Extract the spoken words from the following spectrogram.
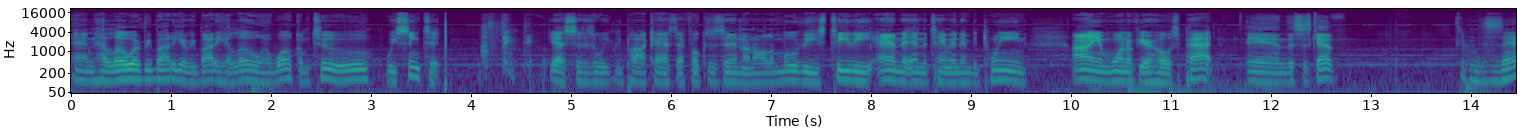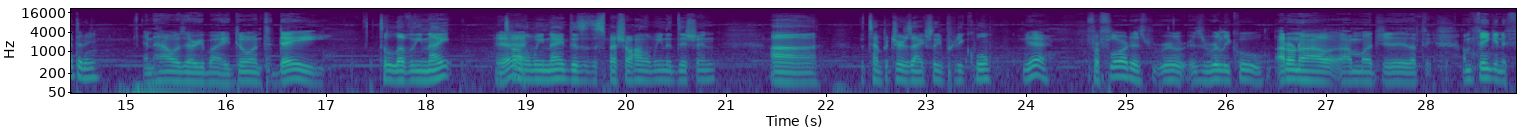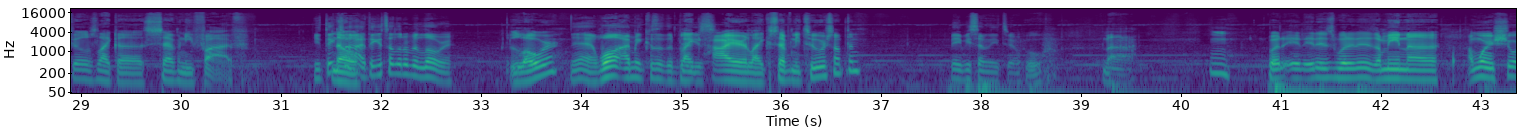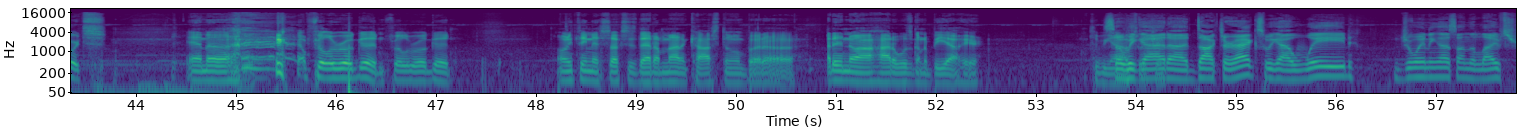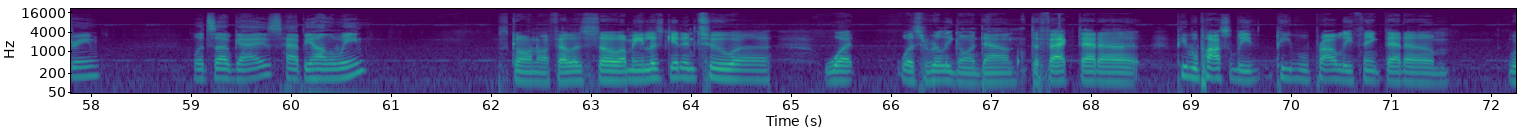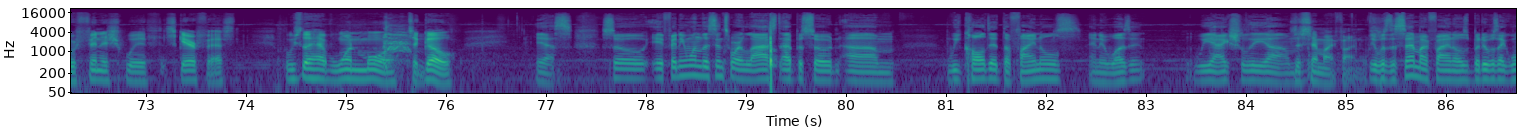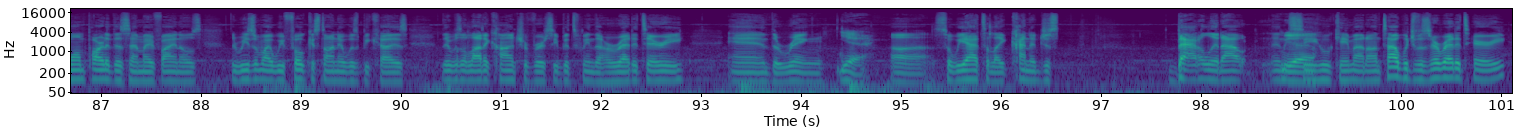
And hello, everybody, everybody, hello, and welcome to We Synced It. I think that. Yes, it is a weekly podcast that focuses in on all the movies, TV, and the entertainment in between. I am one of your hosts, Pat. And this is Kev. This is Anthony. And how is everybody doing today? It's a lovely night. It's Yeah. Halloween night. This is the special Halloween edition. Uh, the temperature is actually pretty cool. Yeah, for Florida, it's really, it's really cool. I don't know how, how much it is. I think I'm thinking it feels like a 75. You think No. so? I think it's a little bit lower. Lower, Yeah. Well, I mean, because of the like higher, like 72 or something. maybe seventy-two. Ooh, nah. Mm, but it, it is what it is. I mean, uh, I'm wearing shorts, and uh, I'm feeling real good. I'm feeling real good. Only thing that sucks is that I'm not in costume, but uh, I didn't know how hot it was gonna be out here. To be So we got uh, Doctor X. We got Wade joining us on the live stream. What's up, guys? Happy Halloween. What's going on, fellas? So, I mean, let's get into uh, what what's really going down. The fact that uh, people possibly, people probably think that um, we're finished with Scarefest. But we still have one more to go. Yes. So if anyone listened to our last episode, um, we called it the finals, and it wasn't. We actually um, The semifinals. It was the semifinals, but it was like one part of the semifinals. The reason why we focused on it was because there was a lot of controversy between the Hereditary and the Ring. yeah, Uh, so we had to like kind of just battle it out and Yeah. see who came out on top, which was Hereditary.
